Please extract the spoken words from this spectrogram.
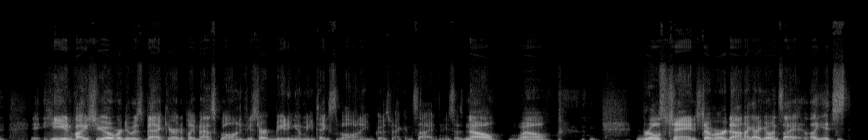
he invites you over to his backyard to play basketball and if you start beating him he takes the ball and he goes back inside and he says no well rules changed over or done i gotta go inside. Like it's just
